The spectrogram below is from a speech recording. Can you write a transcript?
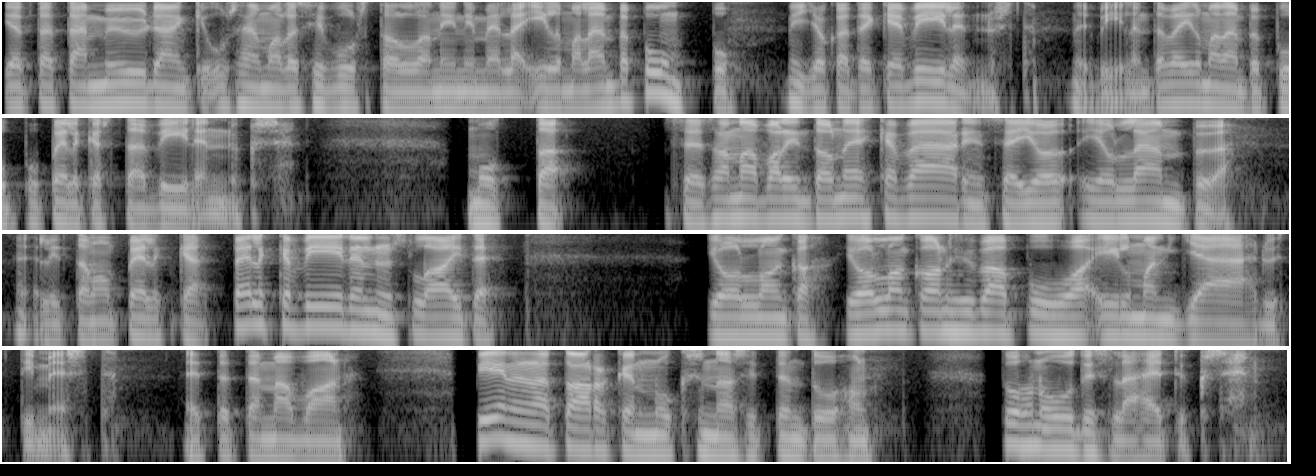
ja tätä myydäänkin useammalla sivustolla niin nimellä ilmalämpöpumppu, niin joka tekee viilennystä. Viilentävä ilmalämpöpumppu pelkästään viilennykseen. Mutta se sanavalinta on ehkä väärin, se ei ole, ei ole lämpöä. Eli tämä on pelkkä, pelkkä viilennyslaite, jolloinka on hyvä puhua ilman jäähdyttimestä. Että tämä vaan pienenä tarkennuksena sitten tuohon, tuohon uutislähetykseen.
